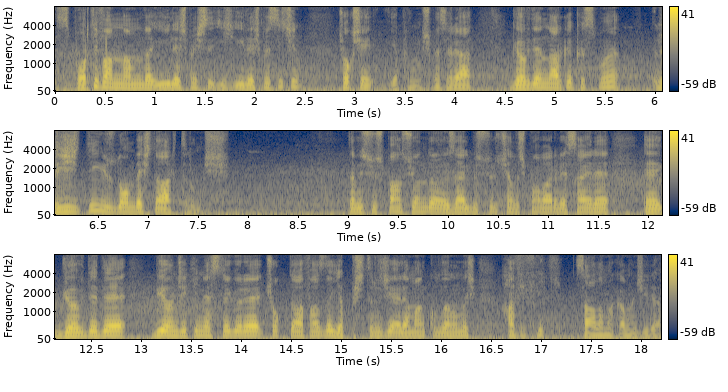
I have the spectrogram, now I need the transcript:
sportif anlamda iyileşmesi, iyileşmesi için çok şey yapılmış. Mesela gövdenin arka kısmı rigidliği %15 daha arttırılmış. Tabii süspansiyonda özel bir sürü çalışma var vesaire. E, gövdede bir önceki nesle göre çok daha fazla yapıştırıcı eleman kullanılmış hafiflik sağlamak amacıyla.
